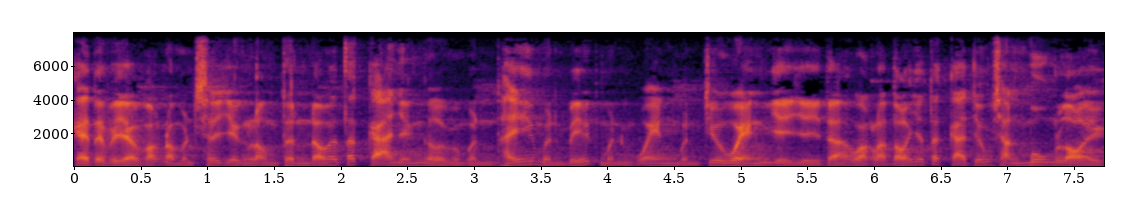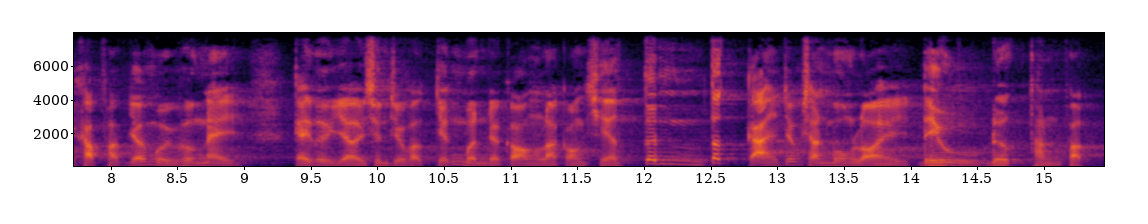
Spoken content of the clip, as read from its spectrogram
kể từ bây giờ bắt đầu mình xây dựng lòng tin đối với tất cả những người mà mình thấy, mình biết, mình quen, mình chưa quen cái gì gì đó, hoặc là đối với tất cả chúng sanh muôn loài khắp pháp giới mười phương này, kể từ giờ xin chư Phật chứng minh cho con là con sẽ tin tất cả chúng sanh muôn loài đều được thành Phật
